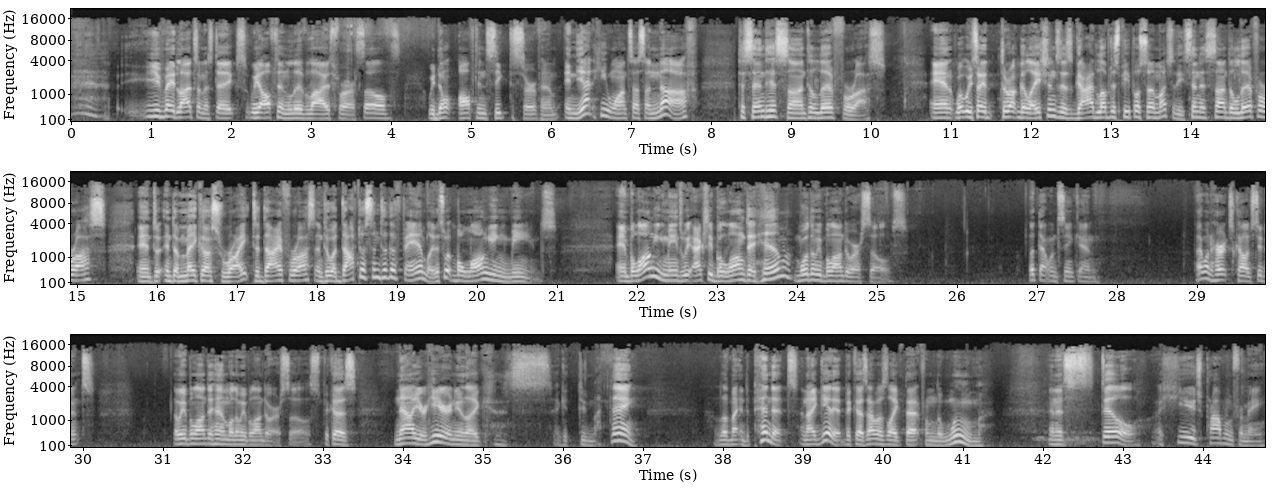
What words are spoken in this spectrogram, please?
You've made lots of mistakes. We often live lives for ourselves. We don't often seek to serve Him. And yet, He wants us enough to send His Son to live for us. And what we say throughout Galatians is God loved His people so much that He sent His Son to live for us and to, and to make us right, to die for us, and to adopt us into the family. That's what belonging means. And belonging means we actually belong to Him more than we belong to ourselves. Let that one sink in. That one hurts, college students. That we belong to Him more than we belong to ourselves. Because now you're here and you're like, I get to do my thing. I love my independence. And I get it because I was like that from the womb. And it's still a huge problem for me.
